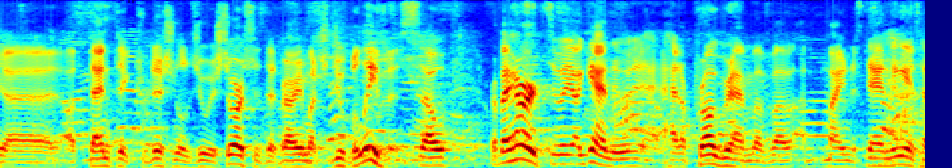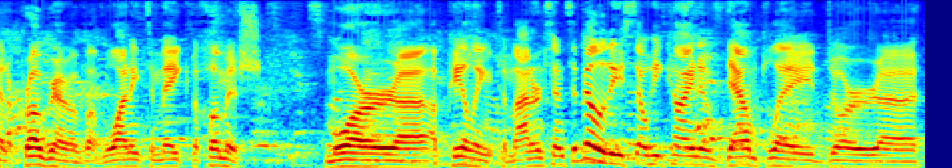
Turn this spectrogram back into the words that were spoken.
uh, authentic traditional Jewish sources that very much do believe this. So Rabbi Hertz, again, had a program of, uh, my understanding is, had a program of, of wanting to make the Chumash more uh, appealing to modern sensibilities. So he kind of downplayed or uh,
